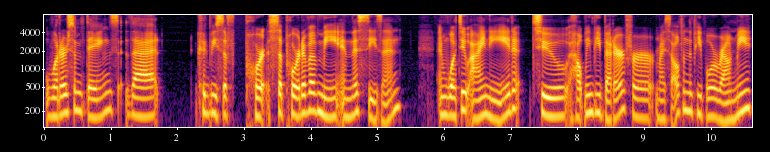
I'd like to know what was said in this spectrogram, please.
what are some things that could be support supportive of me in this season and what do I need to help me be better for myself and the people around me,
